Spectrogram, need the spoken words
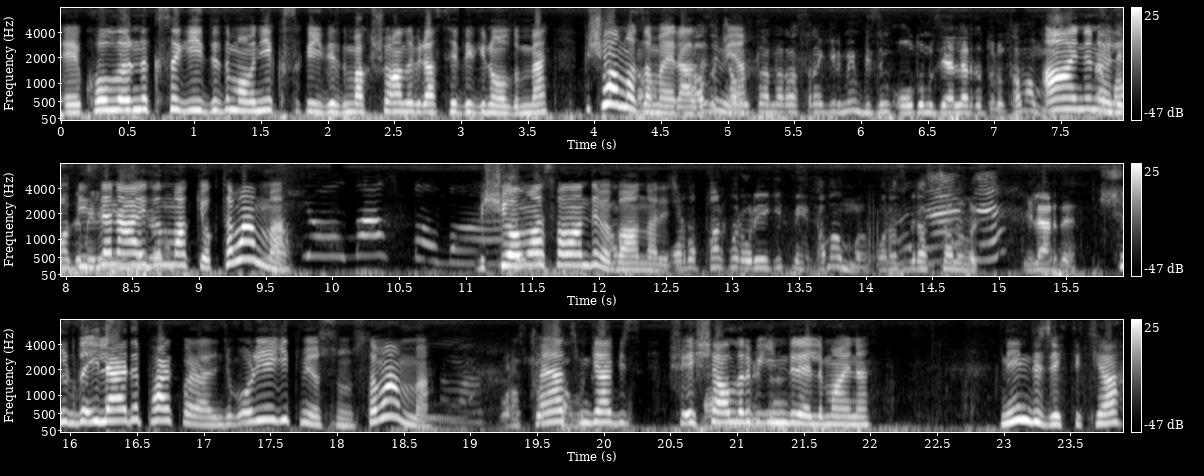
Ee, kollarını kısa giydirdim ama niye kısa giydirdim? Bak şu anda biraz tedirgin oldum ben. Bir şey olmaz ama herhalde değil mi ya? çalılıkların arasına girmeyin. Bizim olduğumuz yerlerde durun tamam mı? Aynen Ben öyle. Bizden ayrılmak yok tamam mı? Baba. Bir şey olmaz falan değil mi Banu Alya'cığım? Orada park var oraya gitmeyin tamam mı? Orası biraz çalılık. İleride. Şurada ileride park var anneciğim. Oraya gitmiyorsunuz tamam mı? Orası çok Hayatım çalılık. gel biz şu eşyaları bir indirelim aynen. Ne indirecektik ya?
